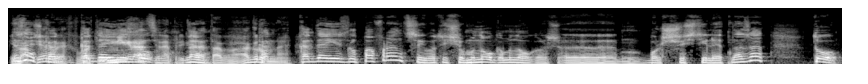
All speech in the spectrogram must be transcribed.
И, Ты знаешь, как- вот иммиграция, ездил- например, да. это огромная. Как- когда я ездил по Франции, вот еще много-много, э, больше шести лет назад, то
